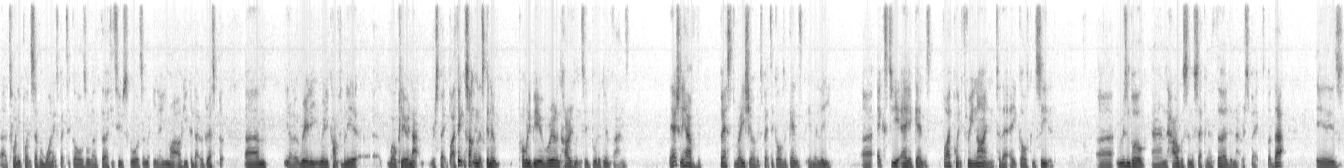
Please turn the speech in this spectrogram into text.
Uh, 20.71 expected goals, although 32 scored. So, you know, you might argue could that regress, but um, you know, really, really comfortably uh, well clear in that respect. But I think something that's going to probably be a real encouragement to Bodo Glimt fans. They actually have the best ratio of expected goals against in the league. Uh, XGA against 5.39 to their eight goals conceded. Uh, Rosenborg and Haugesund are second and third in that respect. But that is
